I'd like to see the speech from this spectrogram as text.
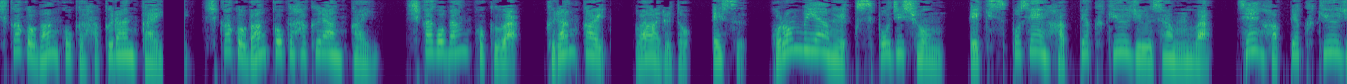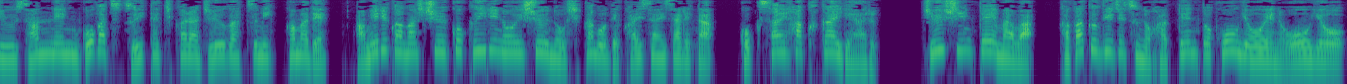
シカゴ万国博覧会。シカゴ万国博覧会。シカゴ万国は、クラン会、ワールド、S、コロンビアンエクスポジション、エキスポ1893は、1893年5月1日から10月3日まで、アメリカ合衆国イリノイ州のシカゴで開催された国際博会である。中心テーマは、科学技術の発展と工業への応用。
